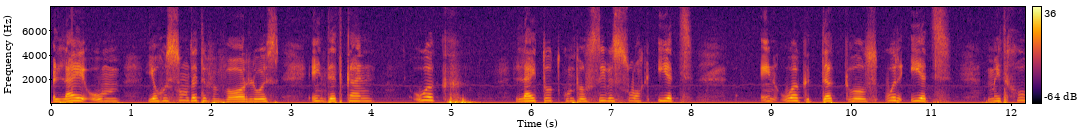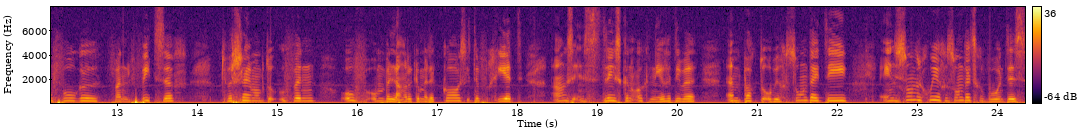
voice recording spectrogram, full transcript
lei om jou gezondheid te verwaarloos, en dit kan ook leid tot compulsieve swak eet, en ook dikwils oor eet, met gevolge van vetsig, te versuim om te oefen, of om belangrike medikasie te vergeet, angst en stress kan ook negatieve impacte op die gezondheid hee, en sonder goeie gezondheidsgewoontes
